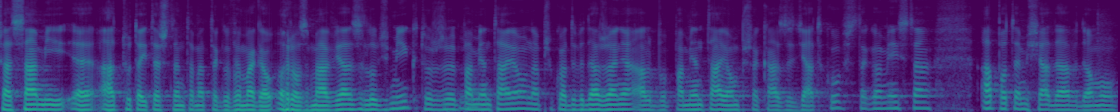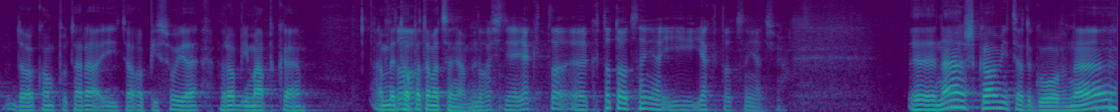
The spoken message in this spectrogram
Czasami, e, a tutaj też ten temat tego wymagał, rozmawia z ludźmi, którzy mhm. pamiętają na przykład wydarzenia albo pamiętają przekazy dziadków z tego miejsca, a potem siada w domu do komputera i to opisuje, robi mapkę, a my kto, to potem oceniamy. No właśnie, jak to, e, kto to ocenia i jak to oceniacie? E, nasz komitet główny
